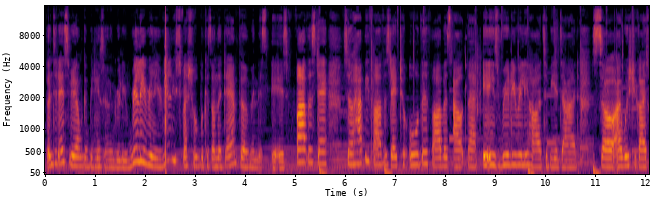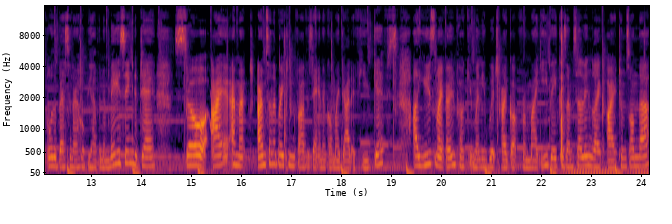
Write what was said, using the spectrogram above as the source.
But in today's video, I'm going to be doing something really, really, really, really special because on the day I'm filming this, it is Father's Day. So happy Father's Day to all the fathers out there. It is really, really hard to be a dad. So I wish you guys all the best and I hope you have an amazing day. So I am I'm celebrating Father's Day and I got my dad a few gifts. I used my own pocket money which I got from my eBay because I'm selling like items on there.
